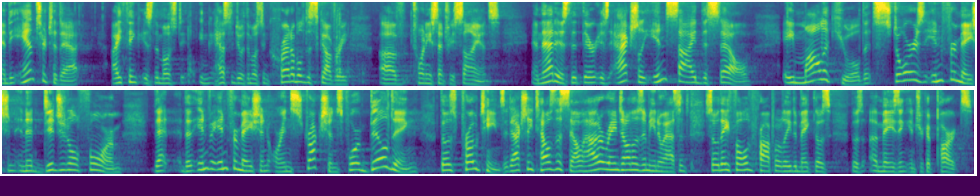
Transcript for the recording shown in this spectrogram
And the answer to that, I think, is the most, has to do with the most incredible discovery of 20th century science. And that is that there is actually inside the cell a molecule that stores information in a digital form that the information or instructions for building those proteins. It actually tells the cell how to arrange all those amino acids so they fold properly to make those, those amazing intricate parts.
